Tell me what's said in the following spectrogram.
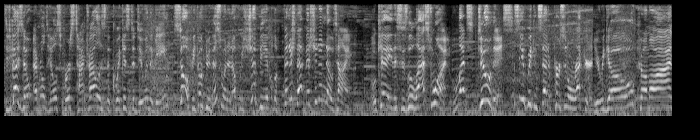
did you guys know Emerald Hill's first time trial is the quickest to do in the game? So if we go through this one enough, we should be able to finish that mission in no time. Okay, this is the last one. Let's do this. Let's see if we can set a personal record. Here we go. Come on.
